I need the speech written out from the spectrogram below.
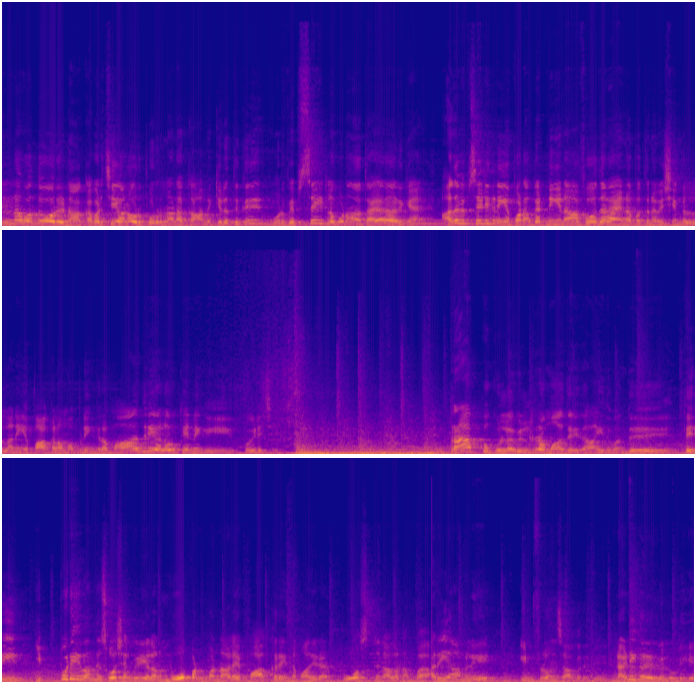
என்ன வந்து ஒரு நான் கவர்ச்சியான ஒரு பொருளாக நான் காமிக்கிறதுக்கு ஒரு வெப்சைட்டில் கூட நான் தயாராக இருக்கேன். அந்த வெப்சைட்டுக்கு நீங்கள் பணம் கட்டினீங்கன்னா ஃபர்தராக என்ன பற்றின விஷயங்கள் எல்லாம் நீங்கள் பார்க்கலாம் அப்படிங்கிற மாதிரி அளவுக்கு இன்னைக்கு போயிடுச்சு. ட்ராப்புக்குள்ளே விழுற மாதிரி தான் இது வந்து தெரியுது. இப்படி வந்து சோஷியல் மீடியாவில் நம்ம ஓப்பன் பண்ணாலே பார்க்குற இந்த மாதிரியான போஸ்ட்னால நம்ம அறியாமலே இன்ஃப்ளூயன்ஸ் ஆகுறது நடிகர்களுடைய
